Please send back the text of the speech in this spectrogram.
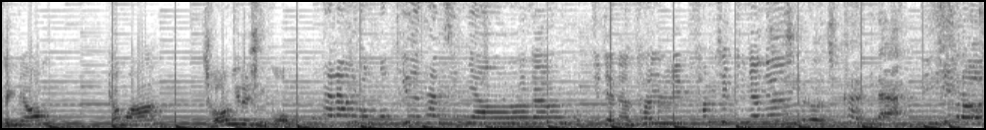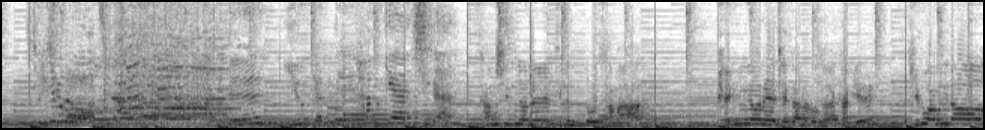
생명, 평화, 정의를 심고 사랑으로 꽃 피운 30년. 한기장 복지재단 설립 30주년을 진심으로 축하합니다. 진심으로 진심으로 축하합니다. 모든 이웃 곁에 함께한 시간 30년을 디딤돌 삼아 100년의 재단으로 도약하길 기도합니다.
